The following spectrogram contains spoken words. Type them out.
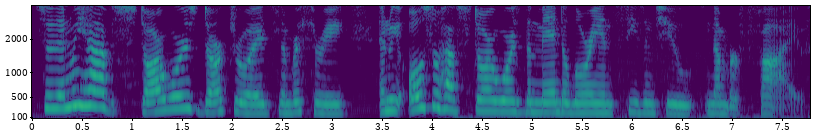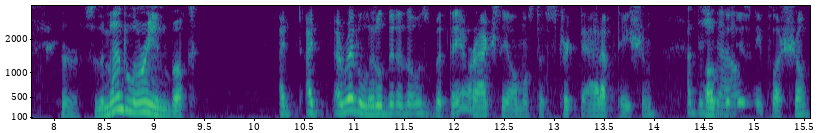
so then we have Star Wars Dark Droids, number three, and we also have Star Wars The Mandalorian, season two, number five. Sure. So the Mandalorian book, I, I, I read a little bit of those, but they are actually almost a strict adaptation Of the of the Disney Plus show,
